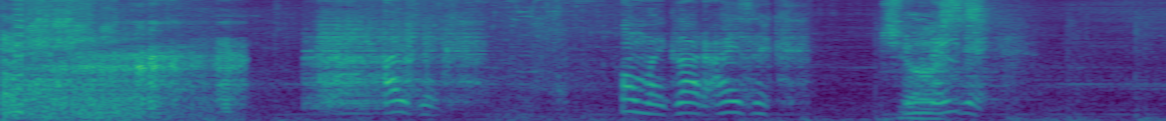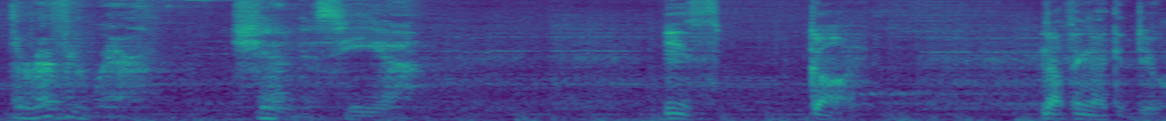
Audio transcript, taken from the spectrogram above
Isaac. Oh my god, Isaac. You made Just. it. They're everywhere. Chen, is he, uh... He's gone. Nothing I can do.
